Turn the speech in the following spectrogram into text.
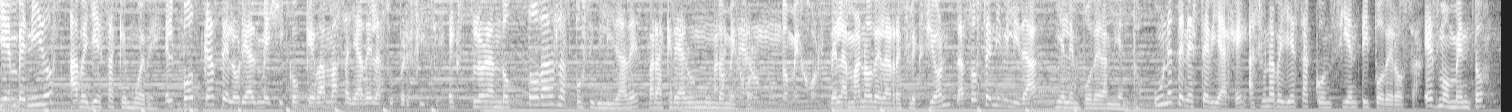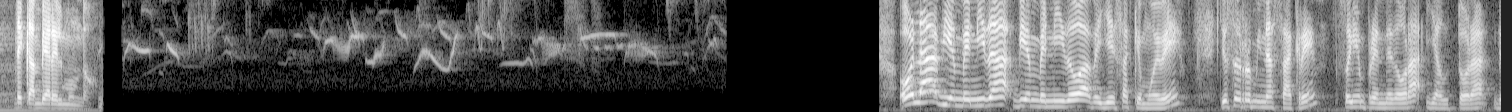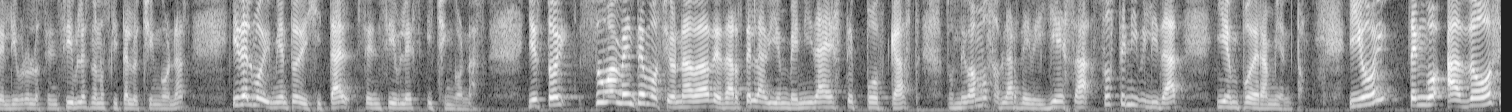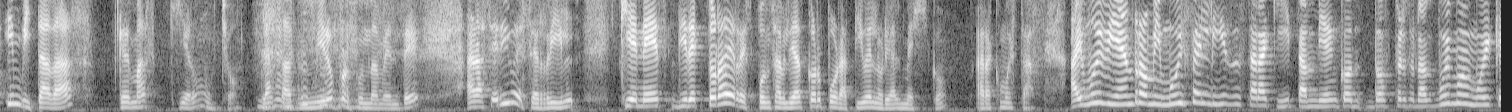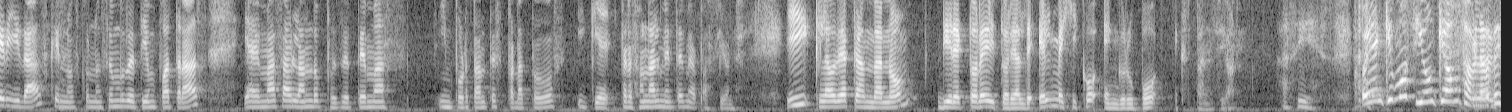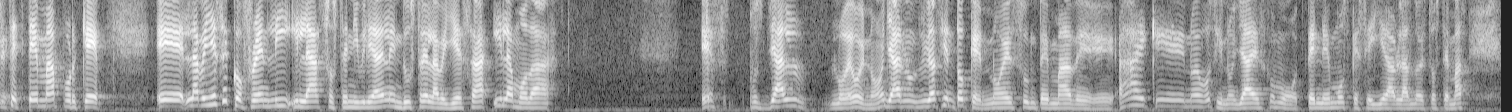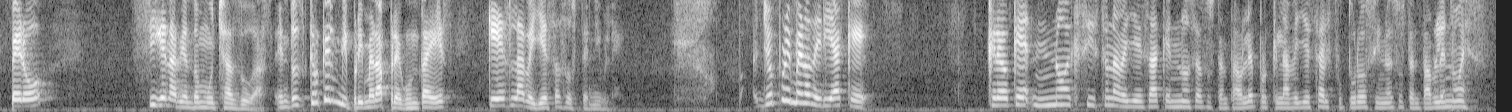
Bienvenidos a Belleza que Mueve, el podcast de L'Oreal México que va más allá de la superficie, explorando todas las posibilidades para crear un mundo mejor. un mundo mejor. De la mano de la reflexión, la sostenibilidad y el empoderamiento. Únete en este viaje hacia una belleza consciente y poderosa. Es momento de cambiar el mundo. Hola, bienvenida, bienvenido a Belleza que Mueve. Yo soy Romina Sacre, soy emprendedora y autora del libro Los Sensibles no nos quita los chingonas y del movimiento digital Sensibles y Chingonas. Y estoy sumamente emocionada de darte la bienvenida a este podcast donde vamos a hablar de belleza, sostenibilidad y empoderamiento. Y hoy tengo a dos invitadas que además quiero mucho, las admiro profundamente, Araceli Becerril, quien es directora de responsabilidad corporativa en L'Oreal México. Ara, ¿cómo estás? Ay, muy bien, Romy, muy feliz de estar aquí también con dos personas muy, muy, muy queridas que nos conocemos de tiempo atrás y además hablando pues de temas importantes para todos y que personalmente me apasionan. Y Claudia Cándano, directora editorial de El México en Grupo Expansión. Así es. Oigan, qué emoción que vamos a hablar de este tema porque eh, la belleza eco-friendly y la sostenibilidad en la industria de la belleza y la moda es, pues ya lo de hoy, ¿no? Ya, ya siento que no es un tema de, ay, qué nuevo, sino ya es como tenemos que seguir hablando de estos temas, pero siguen habiendo muchas dudas. Entonces, creo que mi primera pregunta es, ¿qué es la belleza sostenible? Yo primero diría que creo que no existe una belleza que no sea sustentable, porque la belleza del futuro, si no es sustentable, no es.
